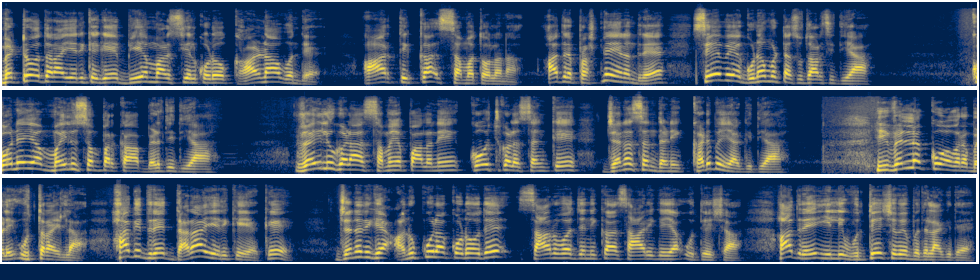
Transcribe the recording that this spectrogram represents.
ಮೆಟ್ರೋ ದರ ಏರಿಕೆಗೆ B M R C L ಕೊಡೋ ಕಾರಣ ಒಂದೇ, ಆರ್ಥಿಕ ಸಮತೋಲನ. ಆದರೆ ಪ್ರಶ್ನೆ ಏನಂದರೆ, ಸೇವೆಯ ಗುಣಮಟ್ಟ ಸುಧಾರಿಸಿದೆಯಾ? ಕೊನೆಯ ಮೈಲು ಸಂಪರ್ಕ ಬೆಳೆದಿದೆಯಾ? ರೈಲುಗಳ ಸಮಯ ಪಾಲನೆ, ಕೋಚ್ಗಳ ಸಂಖ್ಯೆ, ಜನಸಂದಣಿ ಕಡಿಮೆಯಾಗಿದೆಯಾ? ಇವೆಲ್ಲಕ್ಕೂ ಅವರ ಬಳಿ ಉತ್ತರ ಇಲ್ಲ. ಹಾಗಿದ್ರೆ ದರ ಏರಿಕೆ ಯಾಕೆ? ಜನರಿಗೆ ಅನುಕೂಲ ಕೊಡೋದೇ ಸಾರ್ವಜನಿಕ ಸಾರಿಗೆಯ ಉದ್ದೇಶ. ಆದರೆ ಇಲ್ಲಿ ಉದ್ದೇಶವೇ ಬದಲಾಗಿದೆ.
